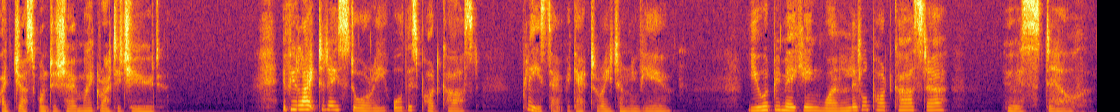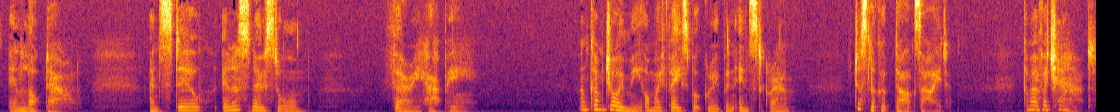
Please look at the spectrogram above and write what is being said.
I just want to show my gratitude. If you like today's story or this podcast, please don't forget to rate and review. You would be making one little podcaster who is still in lockdown and still in a snowstorm very happy. And come join me on my Facebook group and Instagram. Just look up Darkside. Come have a chat.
